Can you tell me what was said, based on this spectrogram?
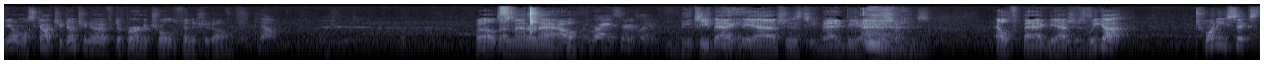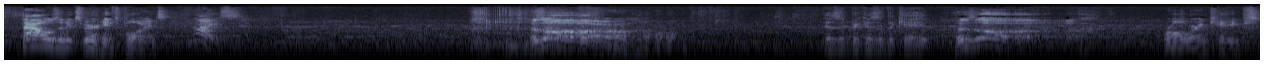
He almost got you. Don't you know you have to burn a troll to finish it off? No. Well, doesn't matter now. Right, seriously. Bitch. Teabag the ashes, teabag the ashes. Elf bag the ashes. We got 26,000 experience points. Nice. Huzzah! Is it because of the cape? Huzzah! We're all wearing capes.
